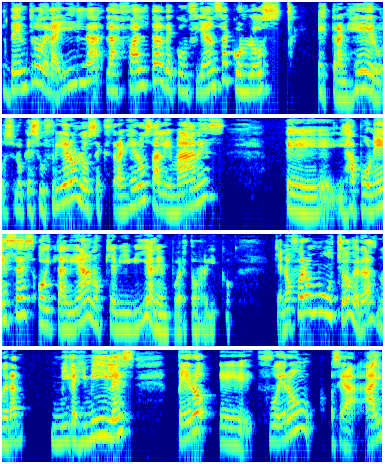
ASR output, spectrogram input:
dentro de la isla, la falta de confianza con los extranjeros, lo que sufrieron los extranjeros alemanes eh, y japoneses o italianos que vivían en Puerto Rico, que no fueron muchos, ¿verdad? No eran miles y miles, pero eh, fueron, o sea, hay,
